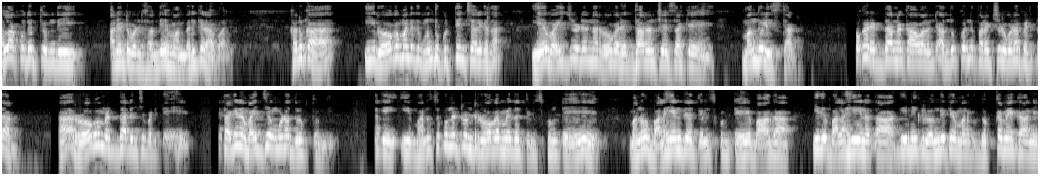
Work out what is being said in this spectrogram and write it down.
ఎలా కుదురుతుంది అనేటువంటి సందేహం అందరికీ రావాలి. కనుక ఈ రోగం అనేది ముందు గుర్తించాలి కదా. ఏ వైద్యుడైనా రోగ నిర్ధారణ చేశాకే మందులు ఇస్తాడు. రోగ నిర్ధారణ కావాలంటే అందుకు కొన్ని పరీక్షలు కూడా పెడతారు. ఆ రోగం నిర్ధారించబడితే తగిన వైద్యం కూడా దొరుకుతుంది. అలాగే ఈ మనసుకున్నటువంటి రోగం మీద తెలుసుకుంటే మనో బలహీనత తెలుసుకుంటే బాగా ఇది బలహీనత దీనికి లొంగితే మనకు దుఃఖమే కానీ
